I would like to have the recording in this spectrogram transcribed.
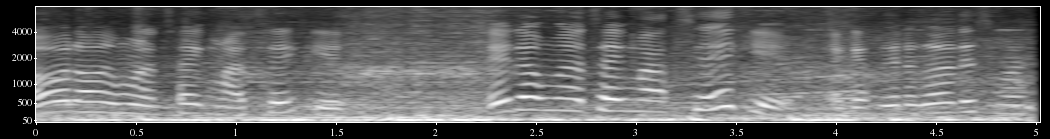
Oh, don't even want to take my ticket. It don't want to take my ticket. I guess we gotta go this one.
